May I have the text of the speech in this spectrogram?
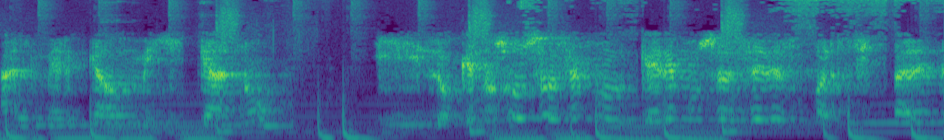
al mercado mexicano y lo que nosotros queremos hacer es participar en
